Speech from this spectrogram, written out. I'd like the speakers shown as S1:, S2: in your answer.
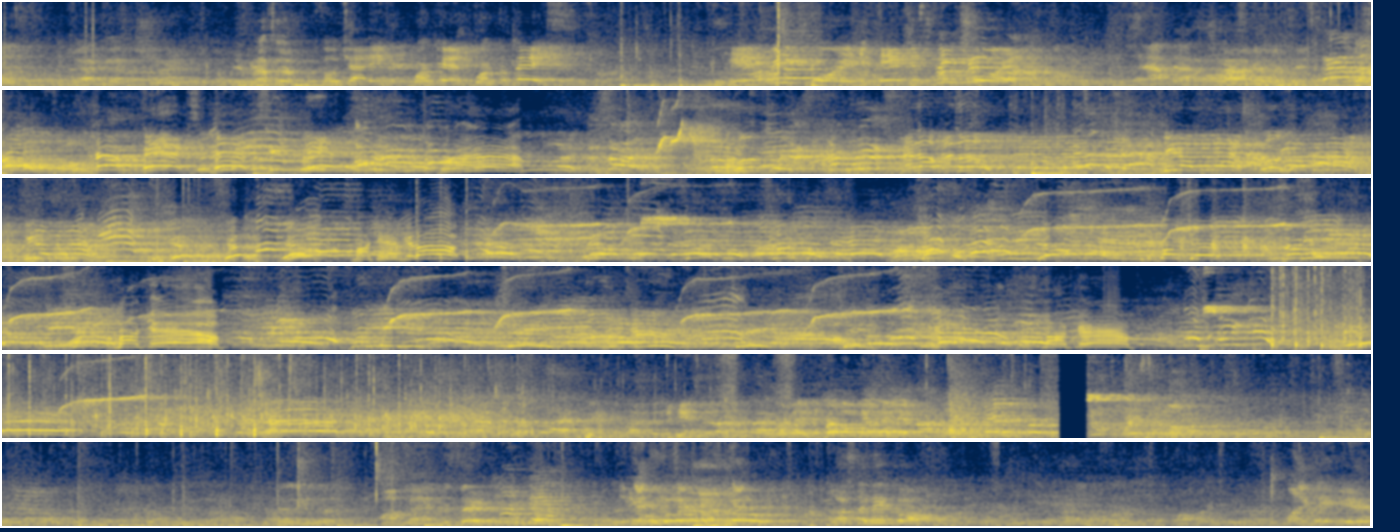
S1: Jack, you have to shoot. Impressive. Let's go, Chatty. Work in. Work the base. You can't reach for it. You can't just reach for it. Snap
S2: that. Xavier.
